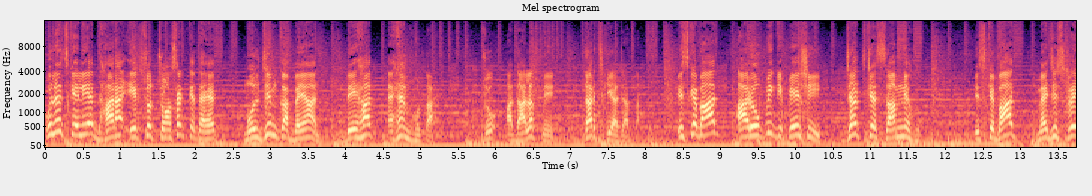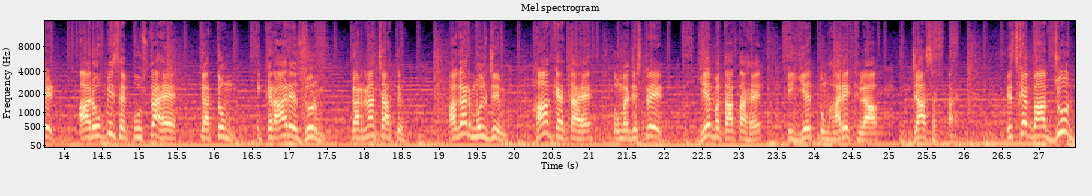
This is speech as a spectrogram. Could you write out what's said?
पुलिस के लिए धारा एक के तहत मुलजिम का बयान बेहद अहम होता है, जो अदालत में दर्ज किया जाता है। इसके बाद आरोपी की पेशी जज के सामने होती इसके बाद मैजिस्ट्रेट आरोपी से पूछता है, क्या तुम इकरार जुर्म करना चाहते हो? अगर मुलजिम हाँ कहता है तो मजिस्ट्रेट ये बताता है कि ये तुम्हारे खिलाफ जा सकता है। इसके बावजूद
